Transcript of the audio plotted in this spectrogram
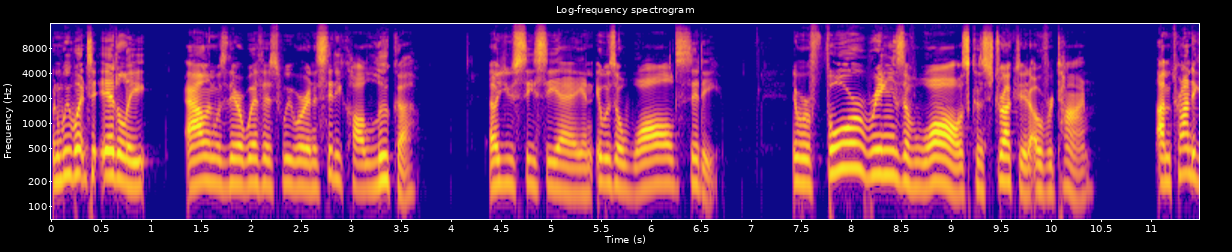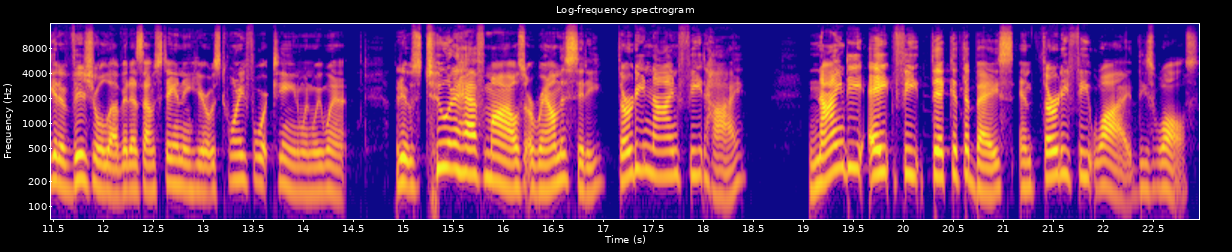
When we went to Italy, Alan was there with us. We were in a city called Lucca, L U C C A, and it was a walled city. There were four rings of walls constructed over time. I'm trying to get a visual of it as I'm standing here. It was 2014 when we went, but it was two and a half miles around the city, 39 feet high, 98 feet thick at the base, and 30 feet wide, these walls.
